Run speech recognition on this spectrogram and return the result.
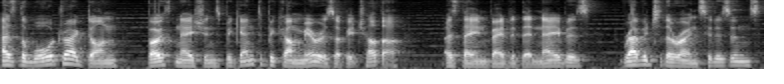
as the war dragged on, both nations began to become mirrors of each other, as they invaded their neighbours, ravaged their own citizens,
